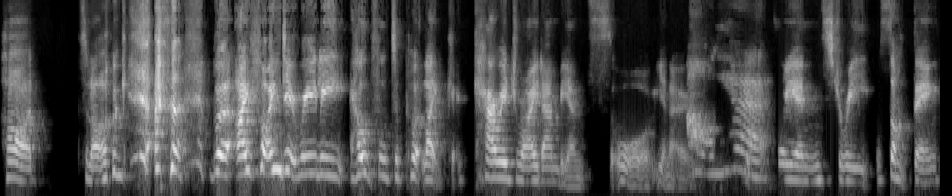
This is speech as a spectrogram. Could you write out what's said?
hard slog. But i find it really helpful to put like carriage ride ambience or you know oh yeah. Korean street or something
